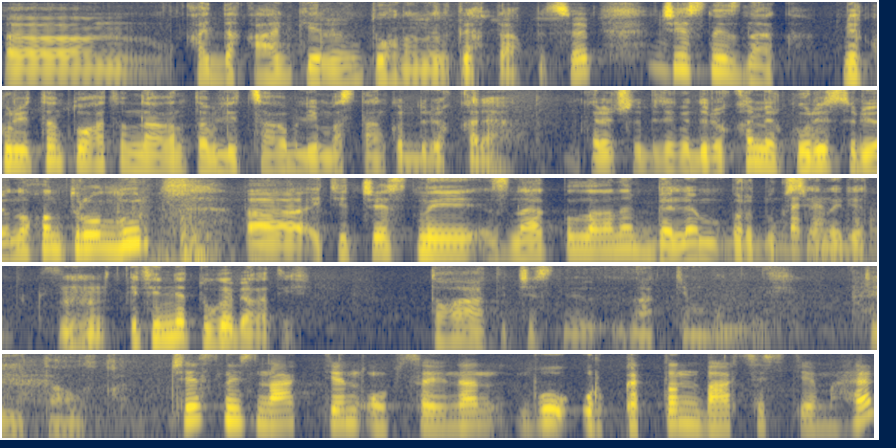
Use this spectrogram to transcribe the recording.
қайда қаған керерін туғынан ұртықтақ бет. Сәп, честный знак. Меркуриттен туғатын нағын таблицаға білем бастан көрдірек қара. Короче, бізде көрдірекқа Меркурий сырьоны контроллур, эти честный знак болағана бәлем продукцияны ден. Етінде туға бәғаты. Туға аты честный знак тем болды. Жай тағылыққа. Честный знак тен опсайынан бу уркаттан бар система хэ.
